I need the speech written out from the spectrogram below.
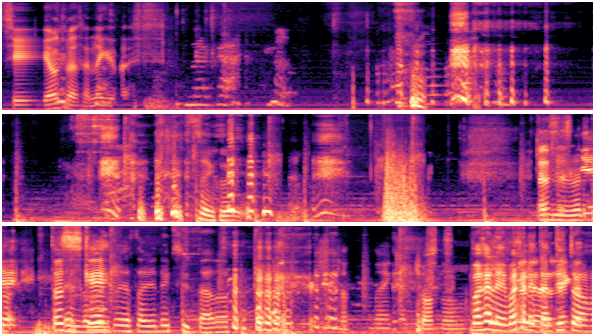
Sigamos con las anécdotas. Entonces, Alberto- ¿qué? Entonces, El ¿qué? Ya está bien excitado. Bájale, bájale ¿Cuál es la tantito.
